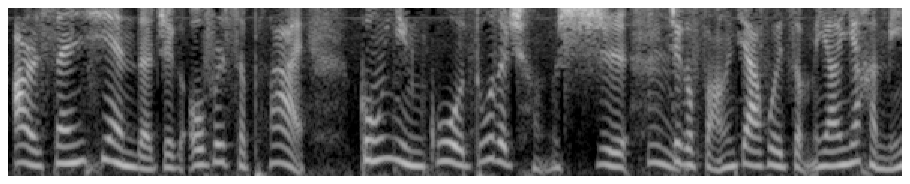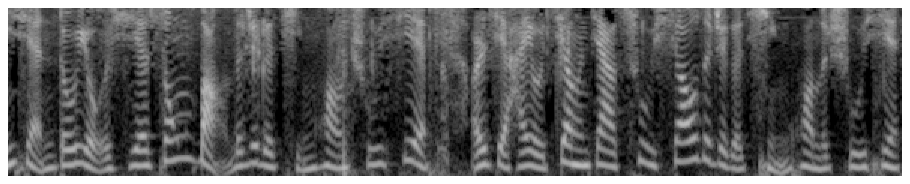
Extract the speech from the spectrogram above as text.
二三线的这个 oversupply 供应过多的城市，这个房价会怎么样？也很明显都有一些松绑的这个情况出现，而且还有降价促销的这个情况的出现。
